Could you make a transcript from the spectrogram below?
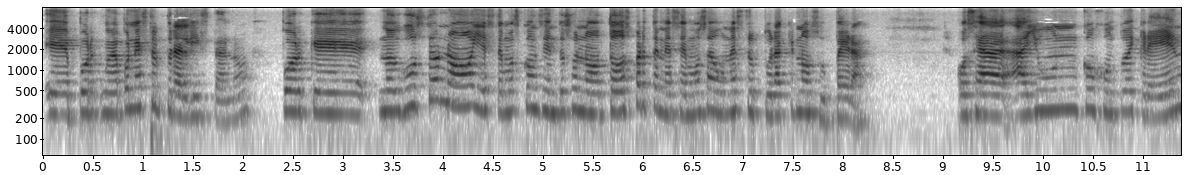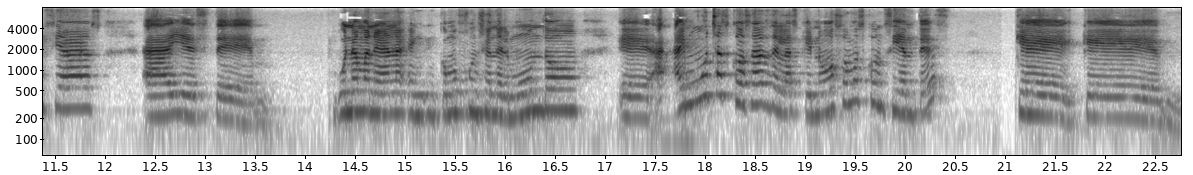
Eh, me voy a poner estructuralista, ¿no? Porque nos guste o no y estemos conscientes o no, todos pertenecemos a una estructura que nos supera. O sea, hay un conjunto de creencias, hay este una manera en, cómo funciona el mundo. Eh, hay muchas cosas de las que no somos conscientes que,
